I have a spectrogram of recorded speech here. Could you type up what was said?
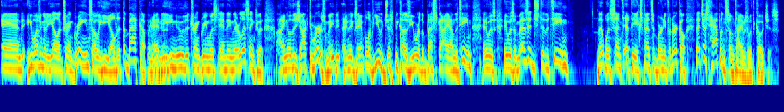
and he wasn't going to yell at Trent Green, so he yelled at the backup. Mm-hmm. And he knew that Trent Green was standing there listening to it. I know that Jacques Demers made an example of you just because you were the best guy on the team, and it was it was a message to the team that was sent at the expense of Bernie Federko. That just happens sometimes with coaches.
